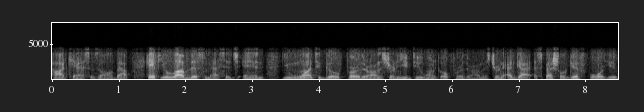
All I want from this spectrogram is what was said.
podcast is all about. Hey, if you love this message and you want to go further on this journey, you do want to go further on this journey, I've got a special gift for you.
